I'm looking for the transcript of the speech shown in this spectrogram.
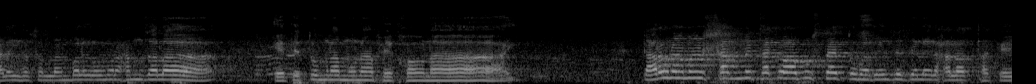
আলাইসাল্লাম বলে ওমর হামজালা এতে তোমরা মুনাফেক হও নাই। কারণ আমার সামনে থাকা অবস্থায় তোমাদের যে জেলের হালাত থাকে,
